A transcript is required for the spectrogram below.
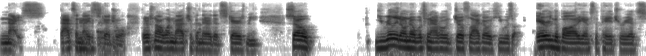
Nice. That's a nice mm-hmm. schedule. There's not one matchup in there that scares me. So you really don't know what's going to happen with Joe Flacco. He was airing the ball out against the Patriots.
